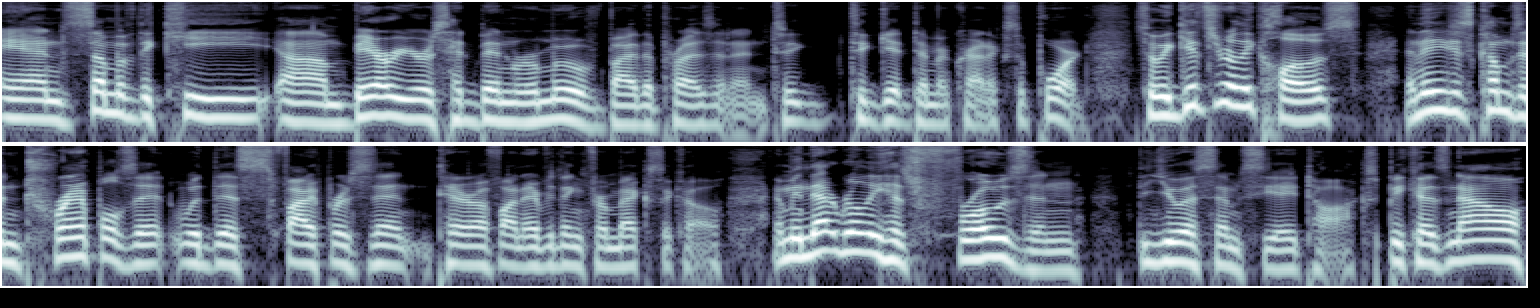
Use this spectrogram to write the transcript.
And some of the key um, barriers had been removed by the president to, to get Democratic support. So he gets really close, and then he just comes and tramples it with this 5% tariff on everything from Mexico. I mean, that really has frozen the USMCA talks because now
